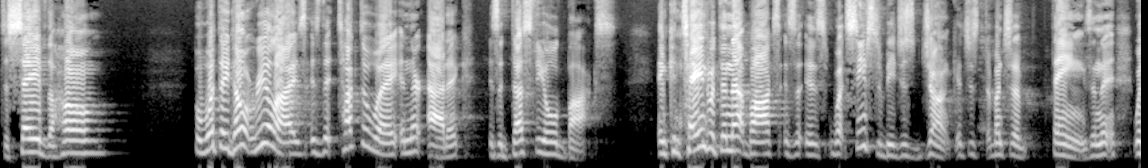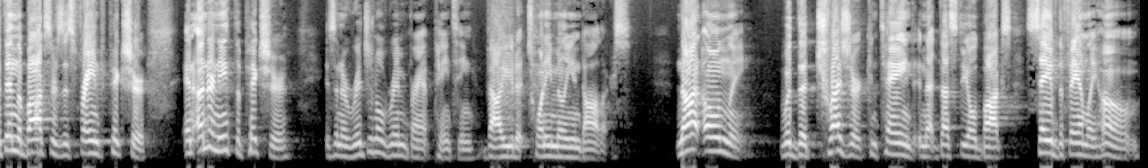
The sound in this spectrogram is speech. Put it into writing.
to save the home. But what they don't realize is that tucked away in their attic is a dusty old box. And contained within that box is, is what seems to be just junk. It's just a bunch of things. And the, within the box, there's this framed picture. And underneath the picture is an original Rembrandt painting valued at $20 million. Not only would the treasure contained in that dusty old box save the family home,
